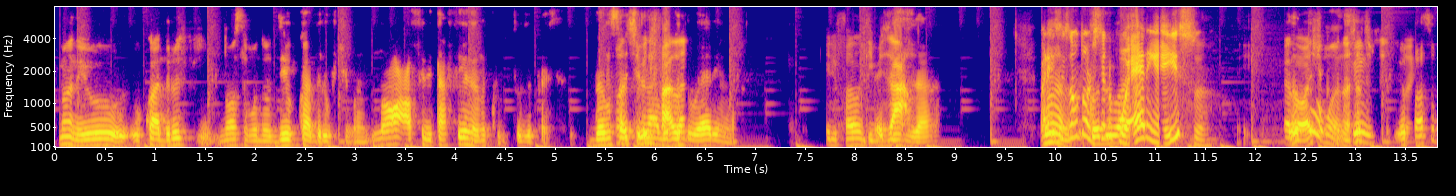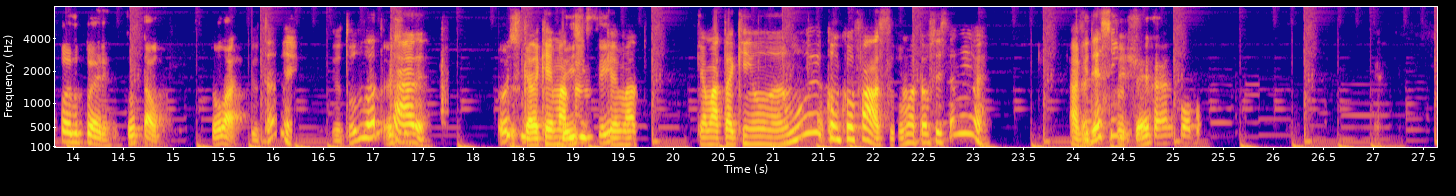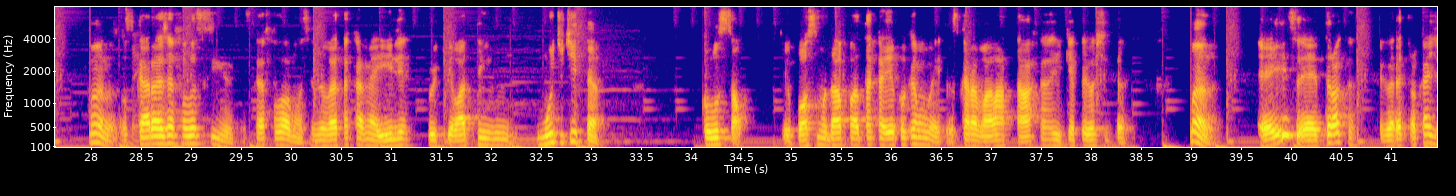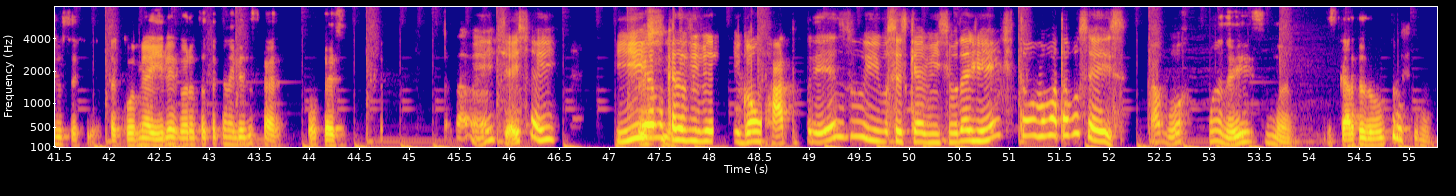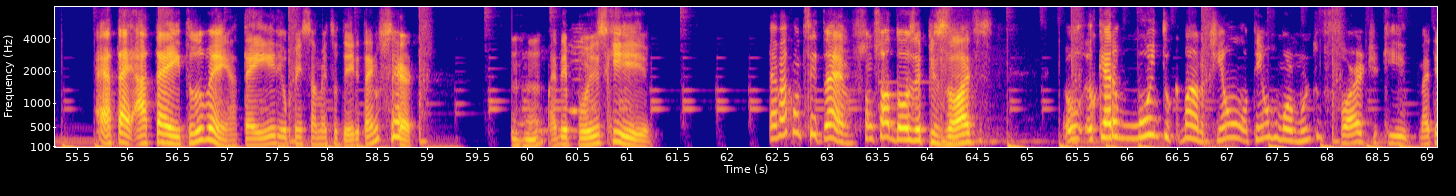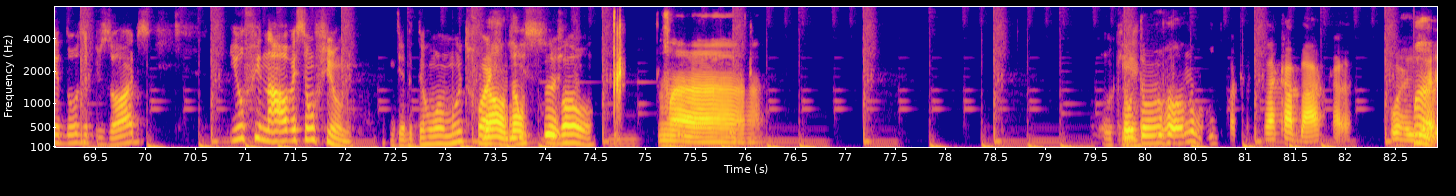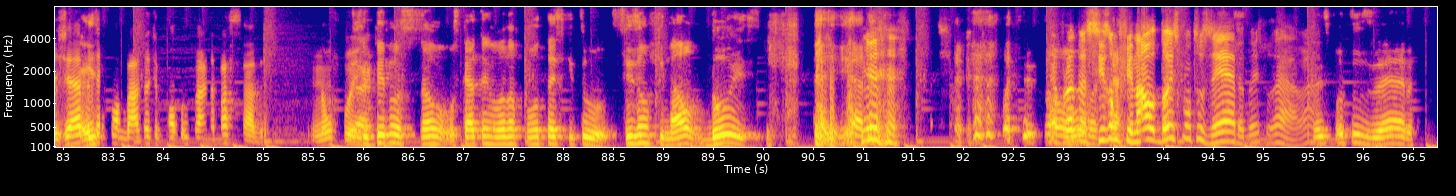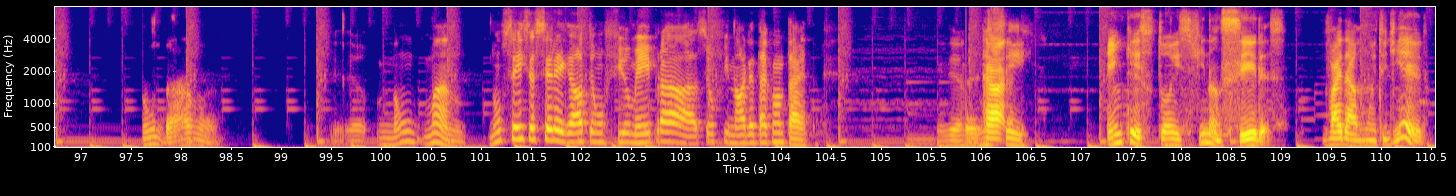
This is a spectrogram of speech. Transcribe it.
Mano, e o, o quadrúpede, nossa, mano, eu odeio o quadrúpede, mano. Nossa, ele tá ferrando com tudo, parceiro. Dando só tiro na fala- boca do Eren, mano. Ele falando que É bizarro. bizarro. Peraí, Mano, vocês estão torcendo pro Eren, é isso? É lógico, mano, eu passo o pano pro Eren, total. Tô lá. eu também. Eu tô do lado do Oxi. cara. Os Oxi, caras querem matar, quer matar, quer matar quem eu amo, como que eu faço? Vou matar vocês também, ué. A vida é assim. Cara, bom, Mano, os caras já falaram assim, os caras falaram, mano, você não vai atacar minha ilha, porque lá tem muito titã. Colossal. Eu posso mandar pra atacar aí a qualquer momento. Os caras vão lá, ataca e quer pegar o titã. Mano, é isso, é troca. Agora é troca justa aqui. Atacou minha ilha, agora eu tô atacando a ilha dos caras. Acontece. Exatamente, é isso aí. E eu não quero viver igual um rato preso e vocês querem vir em cima da gente, então eu vou matar vocês. Acabou. Mano, é isso, mano. Os caras estão dando um truco, mano. É, até, até aí tudo bem. Até aí o pensamento dele tá indo certo. Uhum. Mas depois que. É, vai acontecer. É, são só 12 episódios. Eu, eu quero muito. Mano, tinha um, tem um rumor muito forte que vai ter 12 episódios. E o final vai ser um filme. Entendeu? Tem um rumor muito forte Não, não, disso, igual... Ah, O quê? Então estão enrolando muito pra, pra acabar, cara. Porra, Mano, já, já era é pra ter acabado tipo, a temporada passada. Não foi. você tem noção, os caras estão enrolando a ponta, tá escrito Season Final 2. Tá ligado? É pra Season final 2.0. dois- Ah, vai. 2.0. Não dá, mano. Eu não, mano, não sei se ia ser legal ter um filme aí pra ser o final de Attack on Titan. Entendeu? Não Cara, sei. Em questões financeiras, vai dar muito dinheiro.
